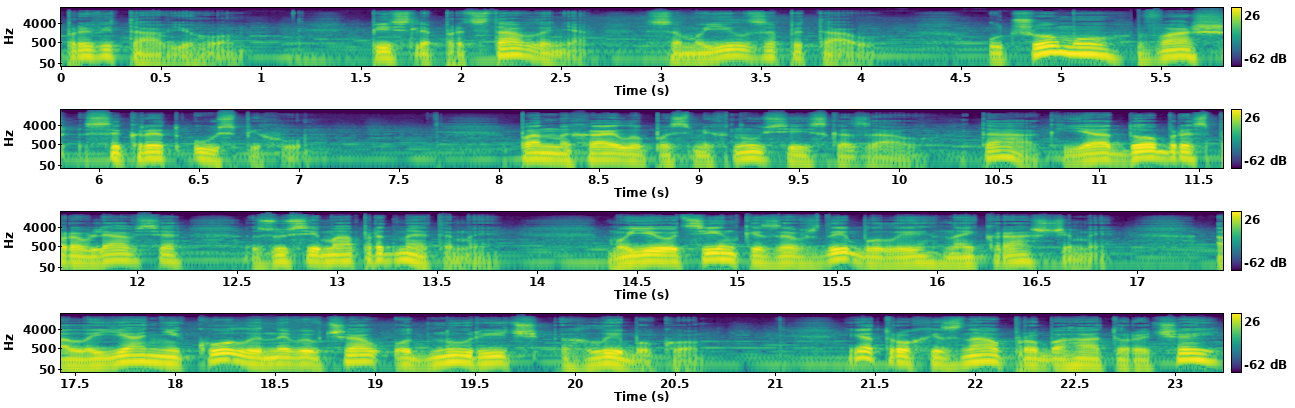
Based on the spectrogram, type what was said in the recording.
привітав його. Після представлення Самуїл запитав, у чому ваш секрет успіху? Пан Михайло посміхнувся і сказав: Так, я добре справлявся з усіма предметами. Мої оцінки завжди були найкращими, але я ніколи не вивчав одну річ глибоко. Я трохи знав про багато речей,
